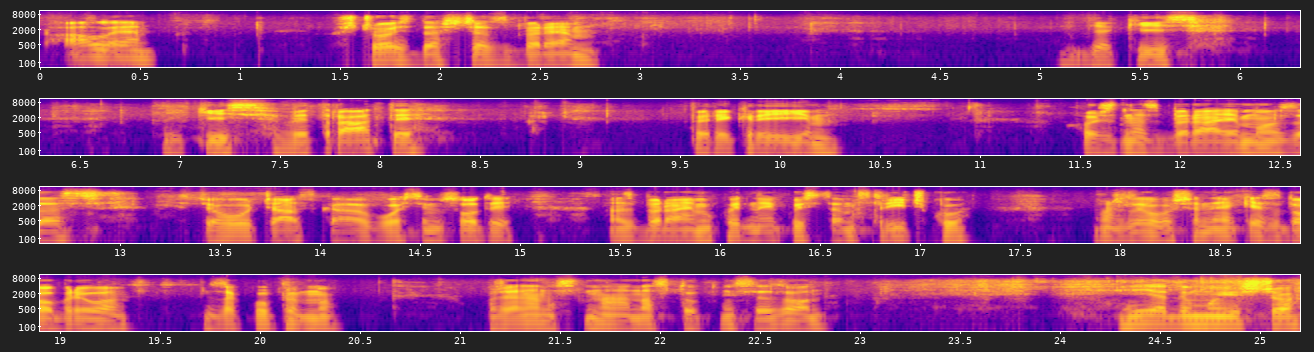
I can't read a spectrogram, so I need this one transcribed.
але щось да ще зберемо. Якісь, якісь витрати перекриємо. Хоч назбираємо за з цього участка 800, назбираємо хоч на якусь там стрічку, можливо, ще на якесь добриво закупимо вже на, на наступний сезон. І я думаю, що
